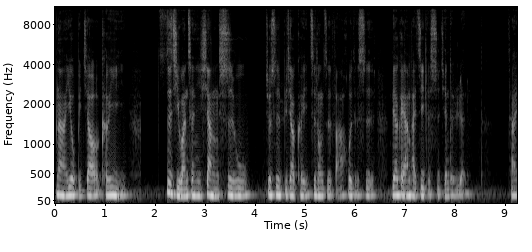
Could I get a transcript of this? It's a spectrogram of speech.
那又比较可以自己完成一项事务，就是比较可以自动自发，或者是比较可以安排自己的时间的人。才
